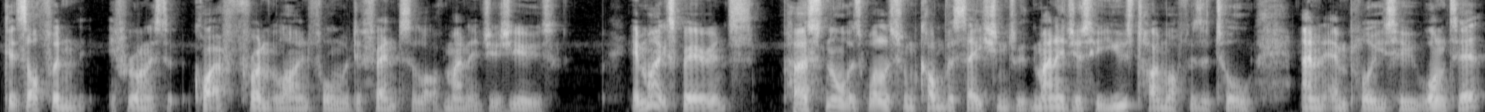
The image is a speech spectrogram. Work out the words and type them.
Because it's often, if we're honest, quite a frontline form of defence a lot of managers use. In my experience, personal as well as from conversations with managers who use time off as a tool and employees who want it,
